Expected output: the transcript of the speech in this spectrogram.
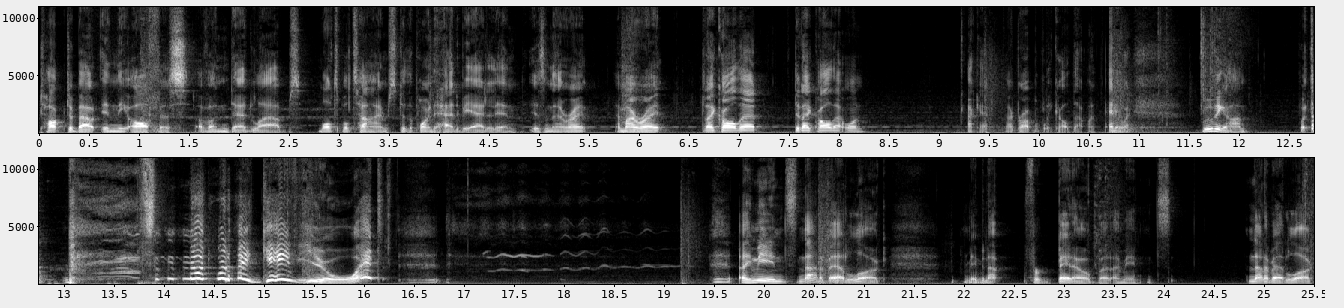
talked about in the office of Undead Labs multiple times to the point it had to be added in. Isn't that right? Am I right? Did I call that? Did I call that one? Okay, I probably called that one. Anyway, moving on. What the... it's not what I gave you. What? I mean, it's not a bad look. Maybe not for Beto, but I mean, it's not a bad look.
